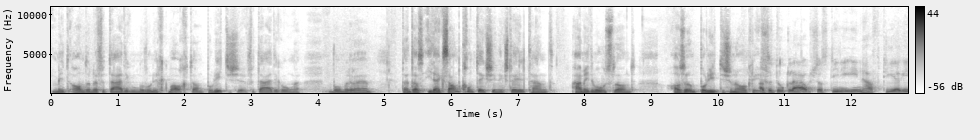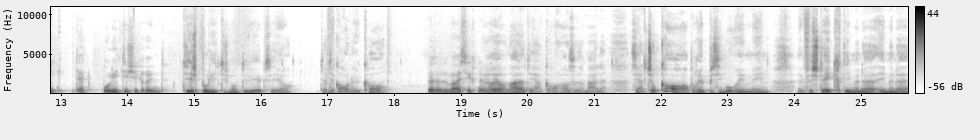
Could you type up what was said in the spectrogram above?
mit anderen Verteidigungen, die ich gemacht habe, politische Verteidigungen, wo wir äh, dann das in den Gesamtkontext hineingestellt haben, auch mit dem Ausland, also einen politischen Angriff. Also du glaubst, dass deine Inhaftierung hat politische Gründe? Die war politisch motiviert, ja. Die hat ja gar nichts gehabt. Ja, das weiß ich nicht. Ja, ja, nein, die hat gar, also ich meine, sie hat schon gehabt, aber etwas im, im, im, versteckt in einem, in einem,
